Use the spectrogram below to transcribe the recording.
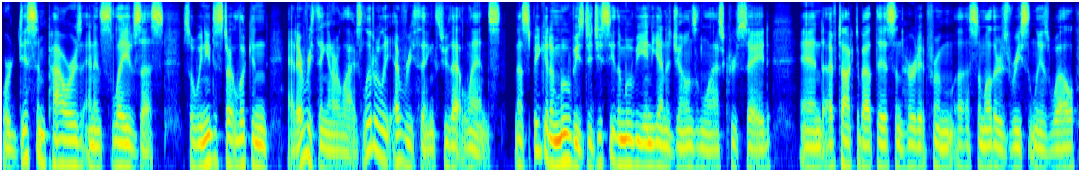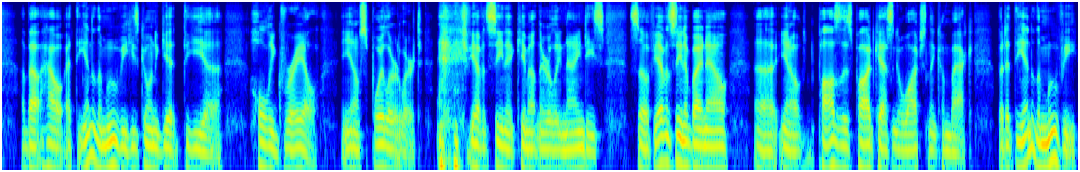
or disempowers and enslaves us. So we need to start looking at everything in our lives, literally everything through that lens. Now speaking of movies, did you see the movie Indiana Jones and the Last Crusade? And I've talked about this and heard it from uh, some others recently as well about how at the end of the movie he's going to get the uh, Holy Grail you know, spoiler alert, if you haven't seen it, it came out in the early 90s. So if you haven't seen it by now, uh, you know, pause this podcast and go watch and then come back. But at the end of the movie,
